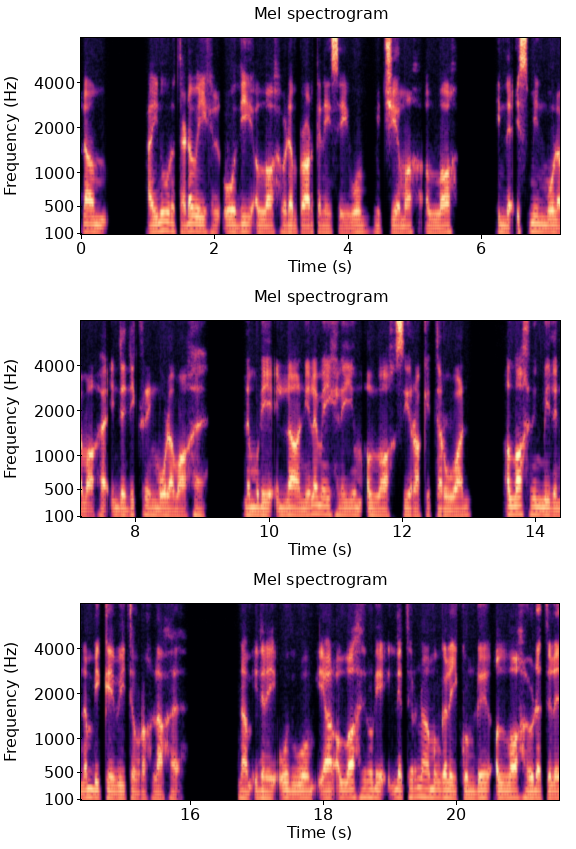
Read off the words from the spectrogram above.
நாம் ஐநூறு தடவைகள் ஓதி அல்லாஹ்விடம் பிரார்த்தனை செய்வோம். நிச்சயமாக அல்லாஹ் இந்த இஸ்மின் மூலமாக இந்த திக்ரின் மூலமாக நம்முடைய எல்லா நிலைமைகளையும் அல்லாஹ் சீராக்கி தருவான். அல்லாஹ்வின் மீது நம்பிக்கை வைத்தவர்களாக நாம் இதனை ஓதுவோம். யார் அல்லாஹினுடைய இந்த திருநாமங்களை கொண்டு அல்லாஹ்விடத்தில்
